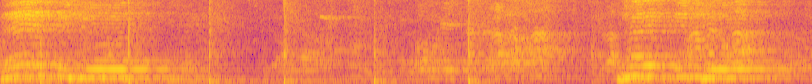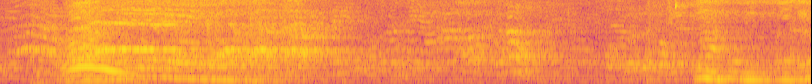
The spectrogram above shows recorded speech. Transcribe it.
Then to Oh. Is in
